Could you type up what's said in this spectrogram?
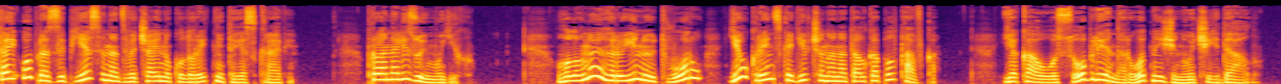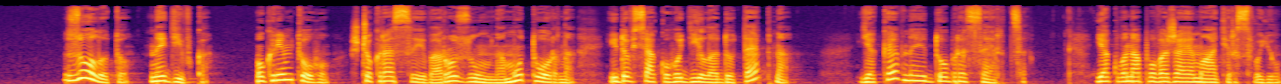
Та й образи п'єси надзвичайно колоритні та яскраві. Проаналізуймо їх. Головною героїною твору є українська дівчина Наталка Полтавка, яка уособлює народний жіночий ідеал. Золото не дівка. Окрім того, що красива, розумна, моторна і до всякого діла дотепна, яке в неї добре серце, як вона поважає матір свою,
